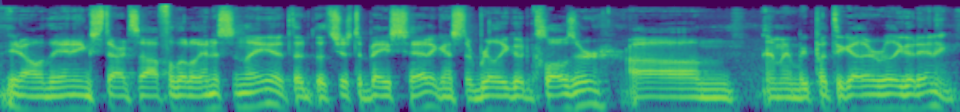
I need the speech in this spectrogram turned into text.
you know, the inning starts off a little innocently. It's just a base hit against a really good closer. Um, I mean, we put together a really good inning.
